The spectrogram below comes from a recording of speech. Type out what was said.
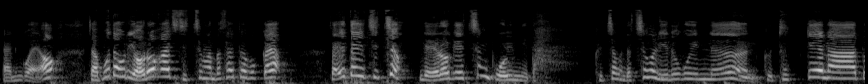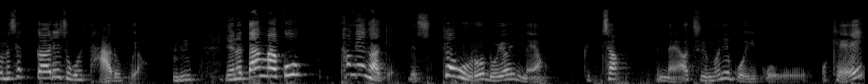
라는 거예요. 자, 보다 우리 여러 가지 지층 한번 살펴볼까요? 자, 일단 이 지층. 네, 여러 개의 층 보입니다. 그쵸? 근데 층을 이루고 있는 그 두께나 또는 색깔이 조금씩 다르고요. 음, 얘는 땅하고 평행하게 네, 수평으로 놓여 있네요. 그쵸? 됐나요? 줄무늬 보이고. 오케이.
